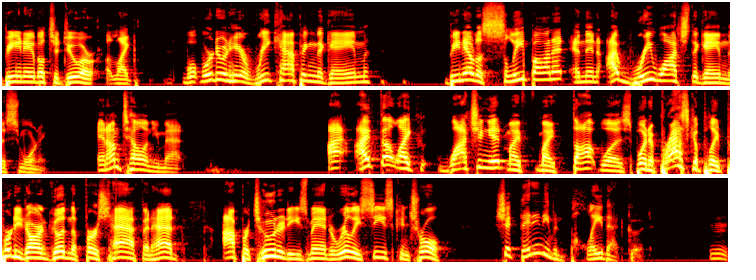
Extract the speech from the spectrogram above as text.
being able to do a like what we're doing here recapping the game being able to sleep on it and then I rewatched the game this morning. And I'm telling you, Matt, I, I felt like watching it, my my thought was, boy, Nebraska played pretty darn good in the first half and had opportunities, man, to really seize control. Shit, they didn't even play that good. Mm.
